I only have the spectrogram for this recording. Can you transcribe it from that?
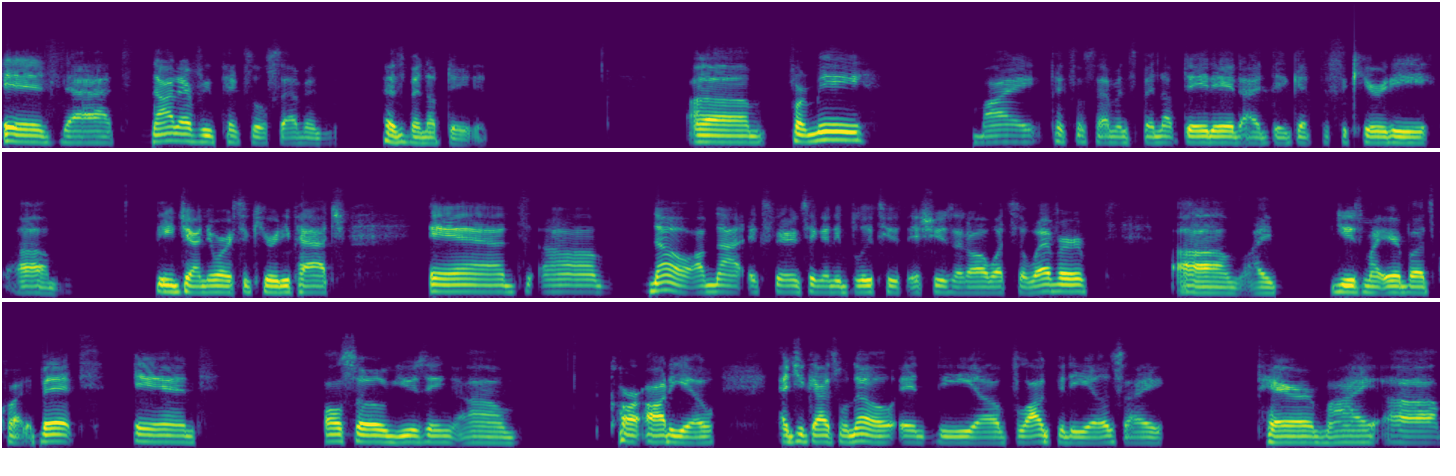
is that not every Pixel 7 has been updated. Um, for me, my Pixel 7's been updated. I did get the security, um, the January security patch. And um, no, I'm not experiencing any Bluetooth issues at all whatsoever. Um, I use my earbuds quite a bit and also using um, car audio. As you guys will know, in the uh, vlog videos, I pair my uh,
